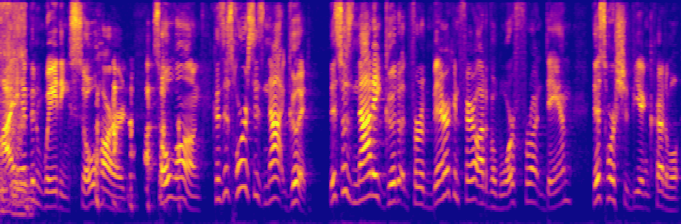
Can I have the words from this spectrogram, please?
I have been waiting so hard, so long, because this horse is not good. This was not a good for American Pharoah out of a Warfront dam. This horse should be incredible.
